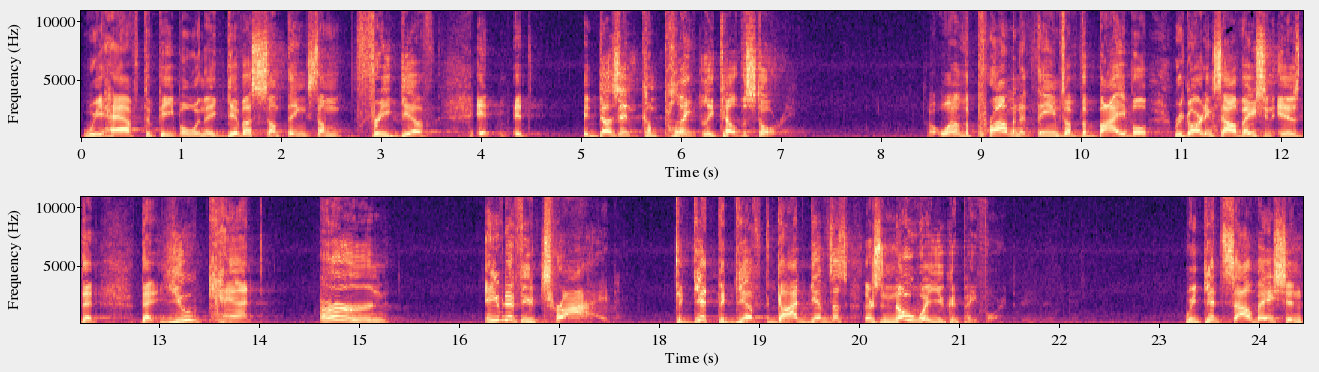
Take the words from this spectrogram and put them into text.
we have to people when they give us something, some free gift, it, it, it doesn't completely tell the story. One of the prominent themes of the Bible regarding salvation is that, that you can't earn, even if you tried to get the gift God gives us, there's no way you could pay for it. We get salvation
